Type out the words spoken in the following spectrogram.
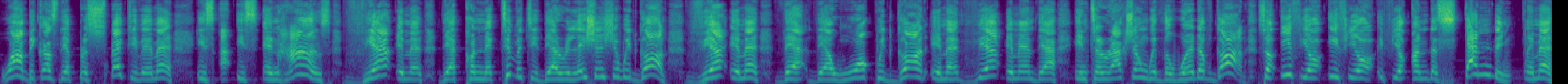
Why? Because their perspective, amen, is, uh, is enhanced via, amen, their connectivity, their relationship with God, via, amen, their, their walk with God, amen, via, amen, their interaction with the word of God. So if you're, if if your if your understanding, amen,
